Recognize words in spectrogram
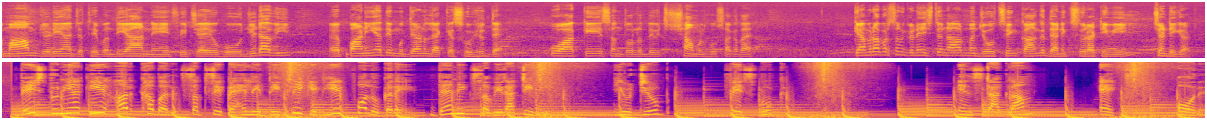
तमाम ਜਿਹੜੀਆਂ ਜਥੇਬੰਦੀਆਂ ਨੇ ਫਿਰ ਚਾਹੇ ਉਹ ਜਿਹੜਾ ਵੀ ਅ, ਪਾਣੀਆਂ ਦੇ ਮੁੱਦਿਆਂ ਨੂੰ ਲੈ ਕੇ ਸੁਹਿਰਦ ਹੈ ਉਹ ਆ ਕੇ ਇਸ ਅੰਦੋਲਨ ਦੇ ਵਿੱਚ ਸ਼ਾਮਲ ਹੋ ਸਕਦਾ ਹੈ ਕੈਮਰਾ ਪਰਸਨ ਗਣੇਸ਼ ਦੇ ਨਾਲ ਮਨਜੋਤ ਸਿੰਘ ਕੰਗ ਦੈਨਿਕ ਸਵੇਰਾ ਟੀਵੀ ਚੰਡੀਗੜ੍ਹ देश दुनिया की हर खबर सबसे पहले देखने के लिए फॉलो करें Dainik Savera TV YouTube Facebook Instagram X और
